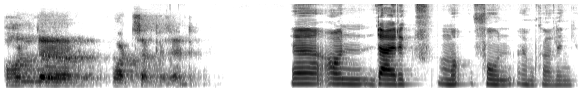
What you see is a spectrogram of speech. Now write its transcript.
On the WhatsApp, is it? Uh, on direct phone, I'm calling you.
